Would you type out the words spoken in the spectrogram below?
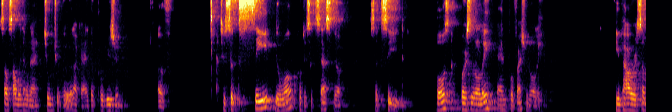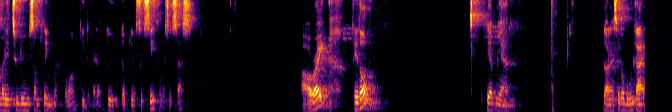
song song với thằng này chung chủ ngữ là cái the provision of to succeed đúng không không thể success được succeed both personally and professionally. Empower somebody to do something mà đúng không thì phải động từ động từ succeed không phải success. Alright thế thôi tiếp nha đoạn này sẽ có bốn cái.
